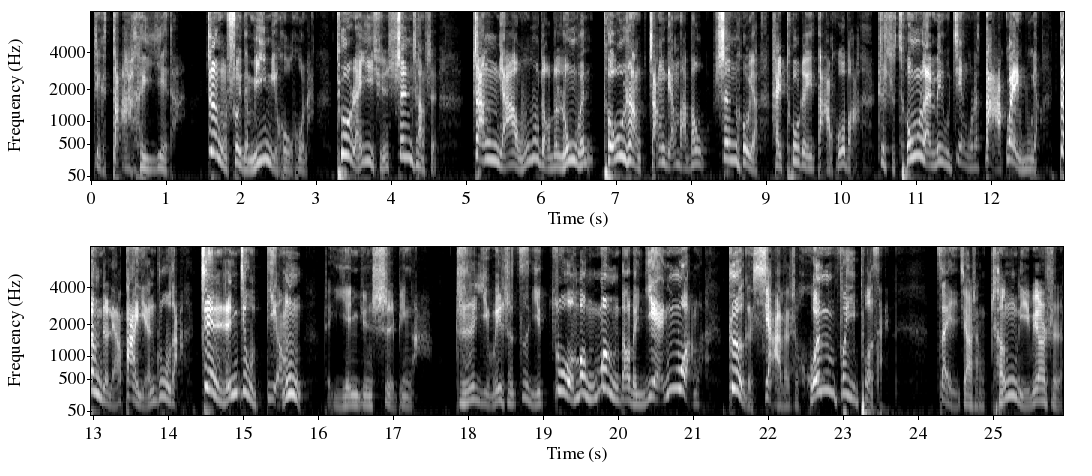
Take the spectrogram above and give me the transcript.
这个大黑夜的，正睡得迷迷糊糊呢，突然一群身上是张牙舞爪的龙纹，头上长两把刀，身后呀还拖着一大火把，这是从来没有见过的大怪物呀！瞪着俩大眼珠子，见人就顶。这燕军士兵啊！只以为是自己做梦梦到了阎王啊，个个吓得是魂飞魄散。再加上城里边是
